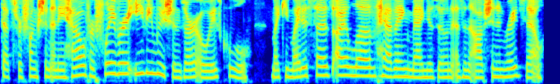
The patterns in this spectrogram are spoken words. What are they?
That's for function anyhow. For flavor, evolutions are always cool. Mikey Midas says, I love having Magnezone as an option in raids now.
